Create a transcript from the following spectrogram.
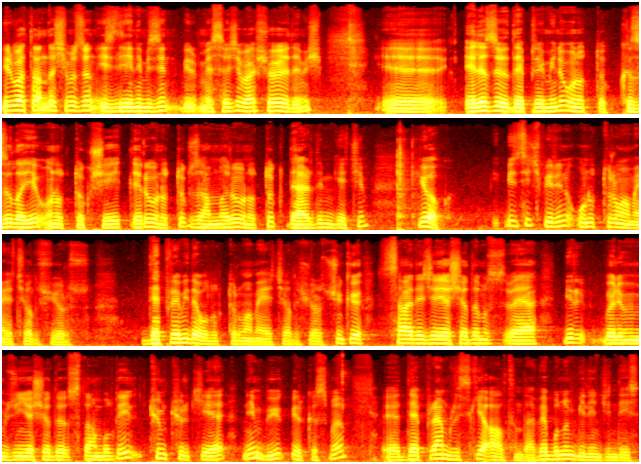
Bir vatandaşımızın, izleyenimizin bir mesajı var. Şöyle demiş. E, Elazığ depremini unuttuk. Kızılay'ı unuttuk. Şehitleri unuttuk. Zamları unuttuk. Derdim geçim. Yok. Biz hiçbirini unutturmamaya çalışıyoruz. Depremi de unutturmamaya çalışıyoruz. Çünkü sadece yaşadığımız veya bir bölümümüzün yaşadığı İstanbul değil, tüm Türkiye'nin büyük bir kısmı e, deprem riski altında ve bunun bilincindeyiz.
